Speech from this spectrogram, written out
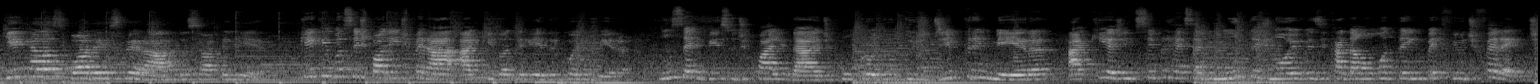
O que, que elas podem esperar do seu ateliê? O que, que vocês podem esperar aqui do Ateliê Drico Oliveira? Um serviço de qualidade com produtos de primeira. Aqui a gente sempre recebe muitas noivas e cada uma tem um perfil diferente.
